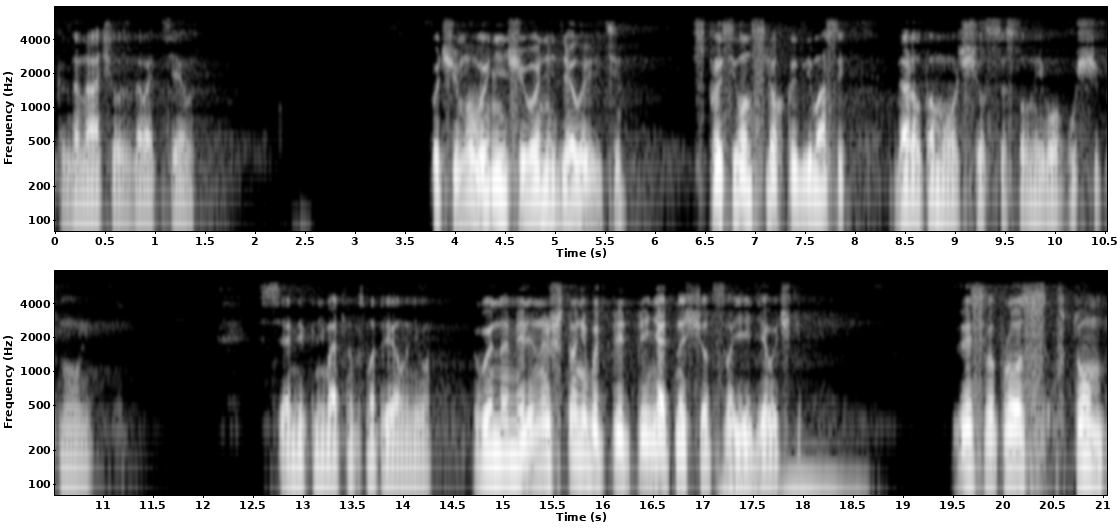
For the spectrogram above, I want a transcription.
когда начало сдавать тело. «Почему вы ничего не делаете?» — спросил он с легкой гримасой. Даррелл поморщился, словно его ущипнули. Сямик внимательно посмотрел на него. «Вы намерены что-нибудь предпринять насчет своей девочки?» «Весь вопрос в том,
